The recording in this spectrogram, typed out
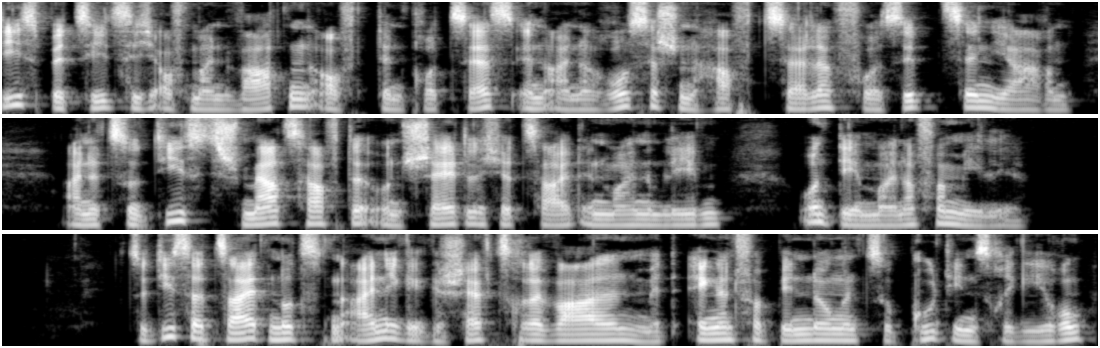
Dies bezieht sich auf mein Warten auf den Prozess in einer russischen Haftzelle vor 17 Jahren, eine zutiefst schmerzhafte und schädliche Zeit in meinem Leben und dem meiner Familie. Zu dieser Zeit nutzten einige Geschäftsrivalen mit engen Verbindungen zu Putins Regierung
